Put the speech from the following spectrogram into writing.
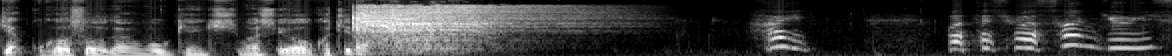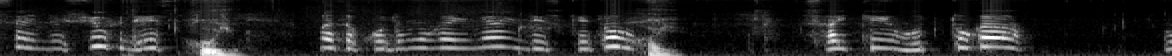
じゃあご相談をお聞きしますよ。こちら。私は31歳の主婦です。ほいよ。まだ子供がいないんですけど、はい。最近夫が浮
